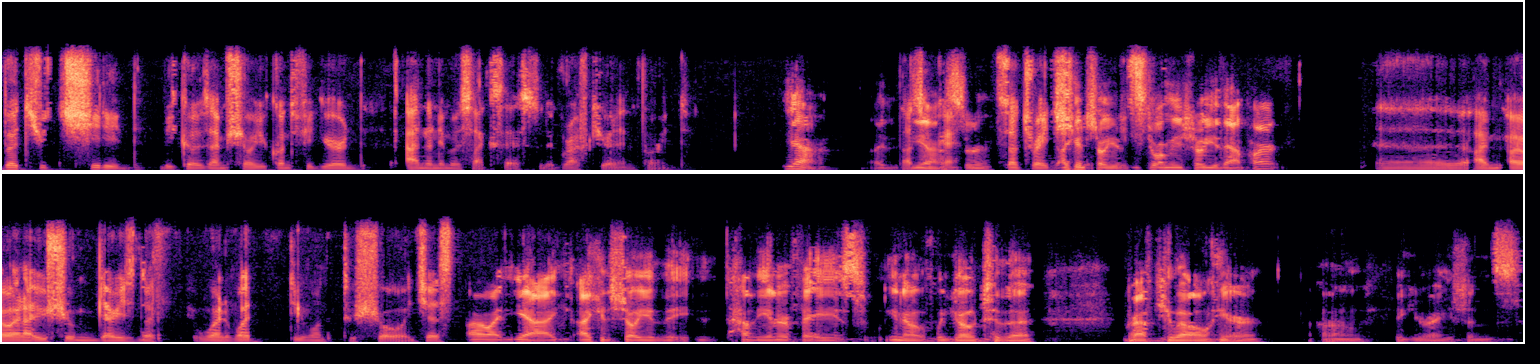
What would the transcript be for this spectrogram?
But you cheated because I'm sure you configured anonymous access to the GraphQL endpoint. yeah, I, That's yeah, okay. so It's not really I can show you, do you want me to show you that part? Uh, I'm, oh, well, I assume there is no. well, what do you want to show? Just, All right, yeah, I, I can show you the, how the interface, you know, if we go to the GraphQL here, um, configurations,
